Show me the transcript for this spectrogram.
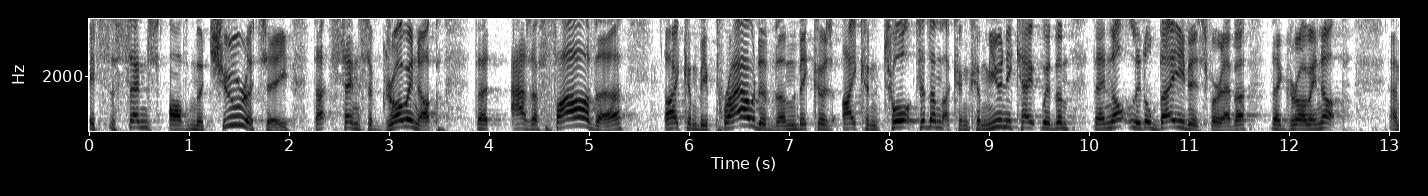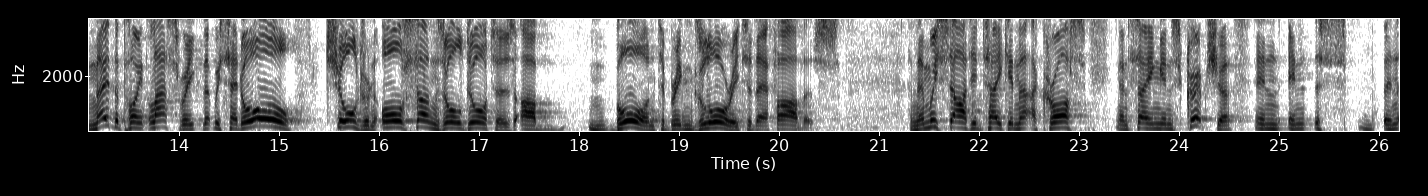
it's the sense of maturity, that sense of growing up, that as a father, I can be proud of them because I can talk to them, I can communicate with them. They're not little babies forever, they're growing up. And made the point last week that we said all children, all sons, all daughters are born to bring glory to their fathers. And then we started taking that across and saying in Scripture, in, in, in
